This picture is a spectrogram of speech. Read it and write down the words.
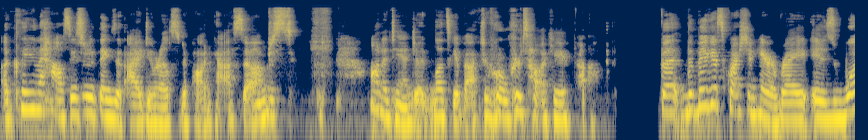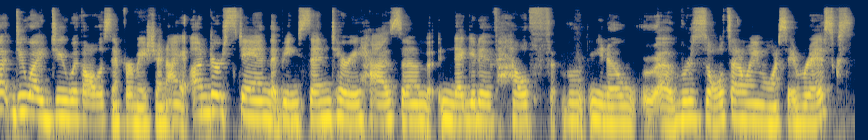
uh, cleaning the house. These are the things that I do when I listen to podcasts. So I'm just on a tangent. Let's get back to what we're talking about. But the biggest question here, right, is what do I do with all this information? I understand that being sedentary has some negative health, you know, uh, results. I don't even want to say risks,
